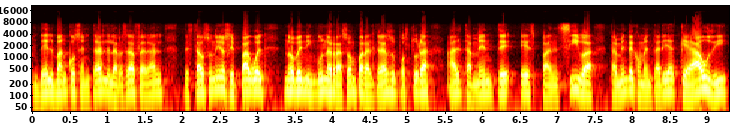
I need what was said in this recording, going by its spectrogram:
del Banco Central de la Reserva Federal de Estados Unidos y Powell no ve ninguna razón para alterar su postura altamente expansiva. También te comentaría que Audi,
